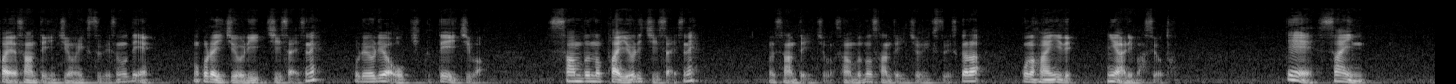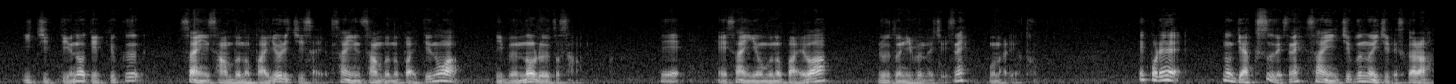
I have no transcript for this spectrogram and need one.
π は3.14いくつですので、これは1より小さいですね。これよりは大きくて1は。3分の π より小さいですね。これ3.14、3分の3.14いくつですから、この範囲でにありますよと。で、サイン1っていうのは結局、サイン3分の π より小さい。サイン3分の π っていうのは2分のルート3。で、サイン4分の π は ルート2分の1ですね。こうなるよと。で、これの逆数ですね。サイン1分の1ですから、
